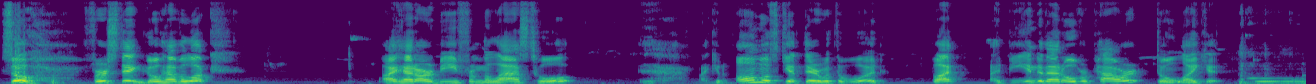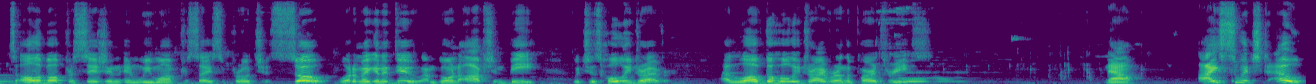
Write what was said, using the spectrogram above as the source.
So, First thing, go have a look. I had RB from the last hole. I can almost get there with the wood, but I'd be into that overpower. Don't like it. It's all about precision, and we want precise approaches. So, what am I going to do? I'm going to option B, which is Holy Driver. I love the Holy Driver on the par 3s. Now, I switched out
